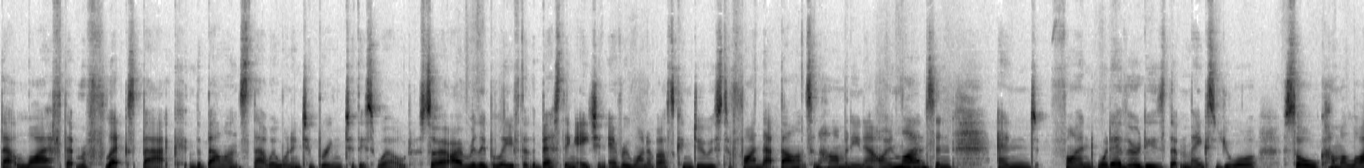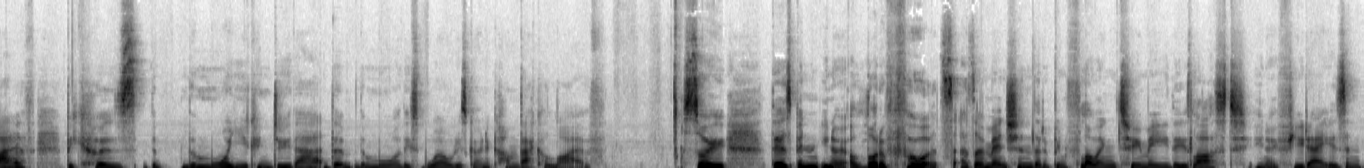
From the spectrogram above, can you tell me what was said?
that life that reflects back the balance that we're wanting to bring to this world. So i really believe that the best thing each and every one of us can do is to find that balance and harmony in our own lives and and find whatever it is that makes your soul come alive because the the more you can do that the the more this world is going to come back alive so there's been, you know, a lot of thoughts, as I mentioned, that have been flowing to me these last, you know, few days. And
